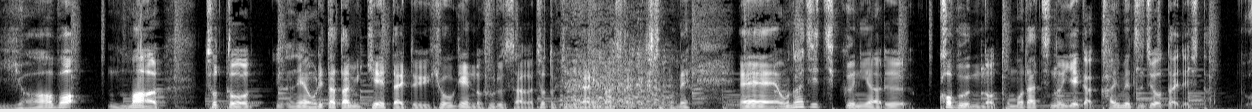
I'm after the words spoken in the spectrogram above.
やば。まあ、ちょっとね、折りたたみ携帯という表現の古さがちょっと気になりましたけれどもね。えー、同じ地区にある古文の友達の家が壊滅状態でした。う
